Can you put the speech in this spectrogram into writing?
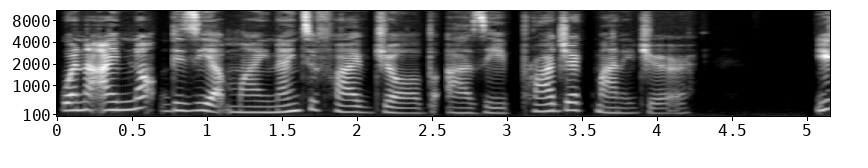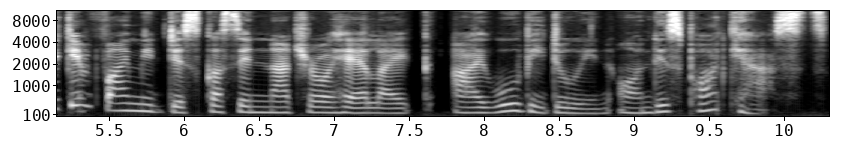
When I'm not busy at my 9 to 5 job as a project manager, you can find me discussing natural hair like I will be doing on this podcast.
